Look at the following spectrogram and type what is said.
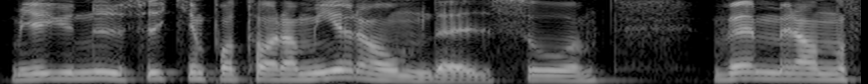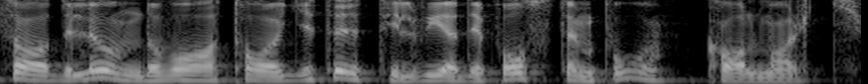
Men jag är ju nyfiken på att höra mer om dig, så vem är Anna Söderlund och vad har tagit dig till vd-posten på Karlmark?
